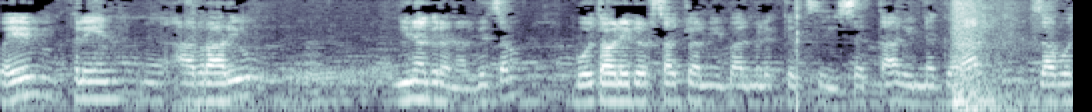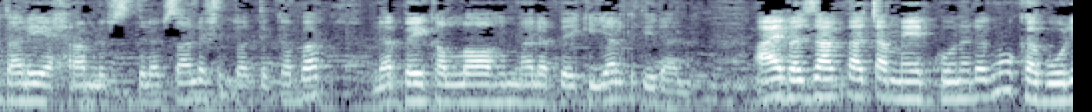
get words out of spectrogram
ወይም plane አብራሪው ይነግረናል። ግልጽ ነው? ቦታው ላይ ደርሳችኋል የሚባል ምልክት ይሰጣል ይነገራል። እዛ ቦታ ላይ የኢህራም ልብስ ትለብሳለህ ሽቶ አትቀባም። ለበይክ አላሁመ ለበይክ እያልክ ትሄዳለህ። አይ በዛ አቅጣጫ መሄድ ከሆነ ደግሞ ከቦሌ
